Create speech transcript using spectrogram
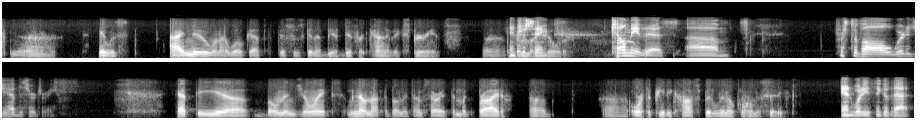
uh, it was. I knew when I woke up that this was going to be a different kind of experience uh, from my Interesting. shoulder. tell me this um, first of all where did you have the surgery At the uh, Bone and Joint, no, not the Bone and. I'm sorry, at the McBride uh, uh, Orthopedic Hospital in Oklahoma City. and what do you think of that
